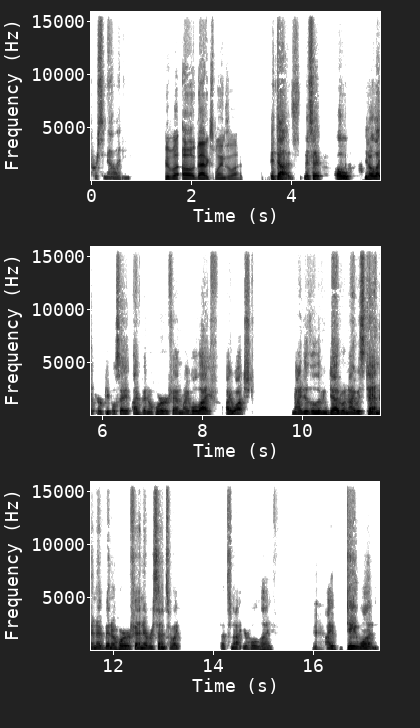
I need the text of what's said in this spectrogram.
personality. People, are like, oh, that explains a lot. It does. They say, oh, you know, like, or people say, I've been a horror fan my whole life. I watched Night of the Living Dead when I was 10, and I've been a horror fan ever since. I'm like, that's not your whole life. Yeah. I day one,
